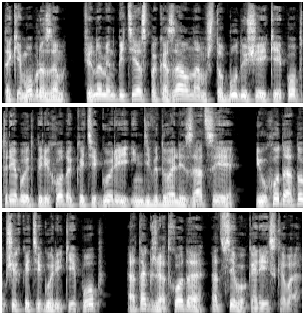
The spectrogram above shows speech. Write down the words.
Таким образом, феномен BTS показал нам, что будущее кей-поп требует перехода к категории индивидуализации и ухода от общих категорий кей-поп, а также отхода от всего корейского.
